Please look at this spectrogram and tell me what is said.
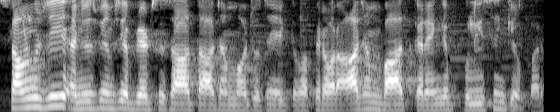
अल्लाम जी, news P M C updates के साथ आज हम मौजूद हैं एक दफ़ा फिर और आज हम बात करेंगे पुलिसिंग के ऊपर।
